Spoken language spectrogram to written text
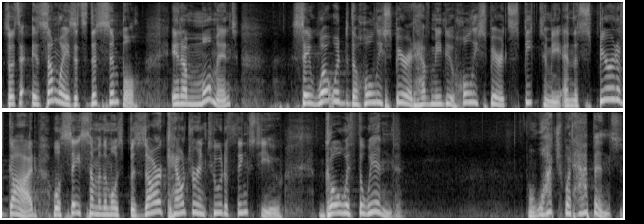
So, in some ways, it's this simple. In a moment, Say, what would the Holy Spirit have me do? Holy Spirit, speak to me. And the Spirit of God will say some of the most bizarre, counterintuitive things to you. Go with the wind. Watch what happens.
